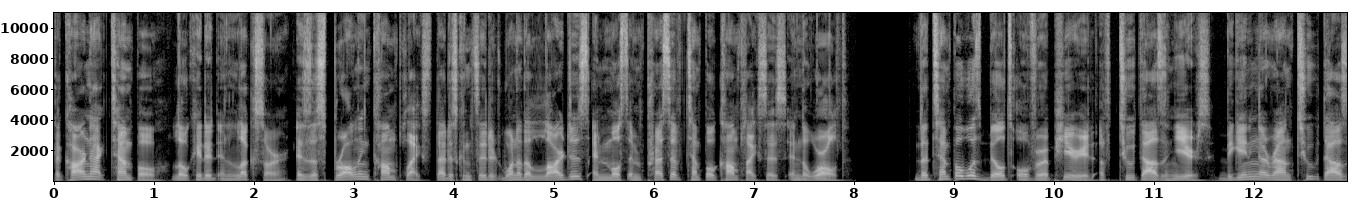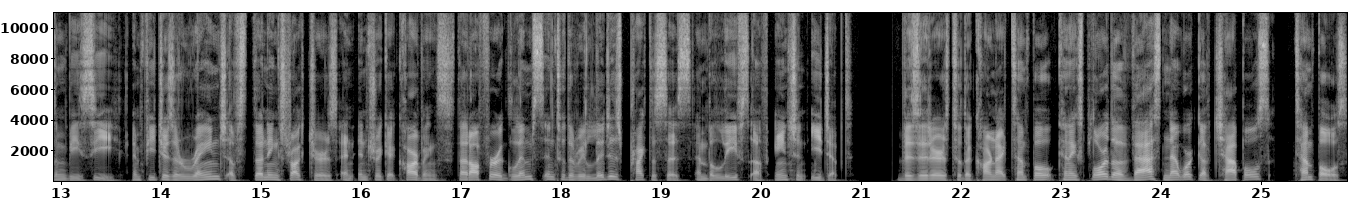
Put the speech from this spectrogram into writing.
The Karnak Temple, located in Luxor, is a sprawling complex that is considered one of the largest and most impressive temple complexes in the world. The temple was built over a period of 2,000 years, beginning around 2000 BC, and features a range of stunning structures and intricate carvings that offer a glimpse into the religious practices and beliefs of ancient Egypt. Visitors to the Karnak Temple can explore the vast network of chapels, temples,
